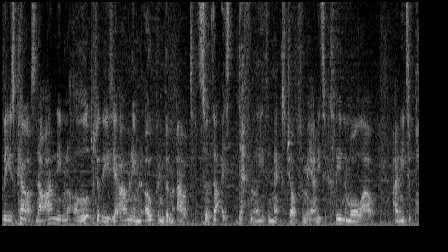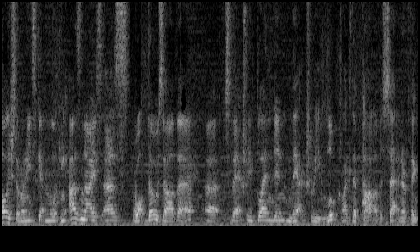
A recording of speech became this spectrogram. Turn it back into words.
these carbs. Now I haven't even looked at these yet, I haven't even opened them out. So that is definitely the next job for me. I need to clean them all out I need to polish them, I need to get them looking as nice as what those are there uh, so they actually blend in they actually look like they're part of a set and everything.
